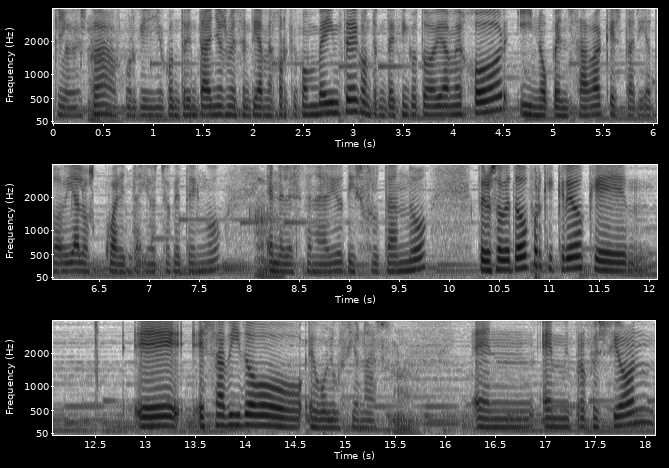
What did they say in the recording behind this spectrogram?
claro está, porque yo con 30 años me sentía mejor que con 20, con 35 todavía mejor y no pensaba que estaría todavía a los 48 que tengo en el escenario disfrutando, pero sobre todo porque creo que he, he sabido evolucionar. En, en mi profesión,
